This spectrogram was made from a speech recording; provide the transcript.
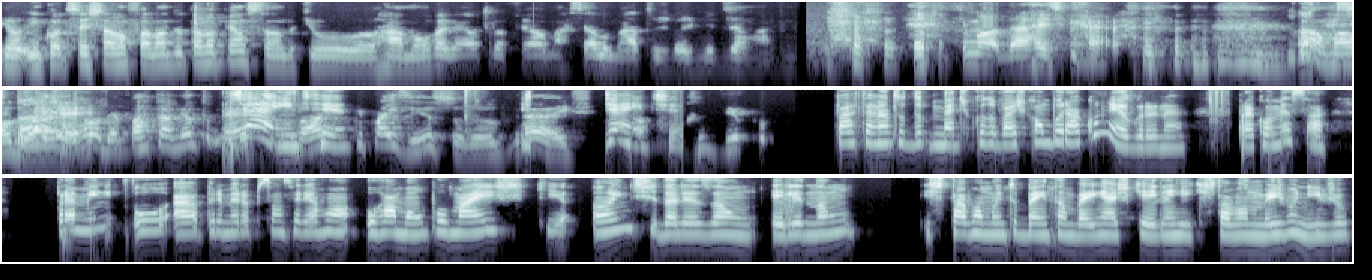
Eu, enquanto vocês estavam falando, eu estava pensando que o Ramon vai ganhar o troféu Marcelo Matos 2019. que maldade, cara. não, maldade é o departamento médico Gente, que faz isso. É, gente, o departamento do médico do Vasco é um buraco negro, né? Para começar. Para mim, o, a primeira opção seria o Ramon, por mais que antes da lesão ele não estava muito bem também. Acho que ele e Henrique estavam no mesmo nível.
